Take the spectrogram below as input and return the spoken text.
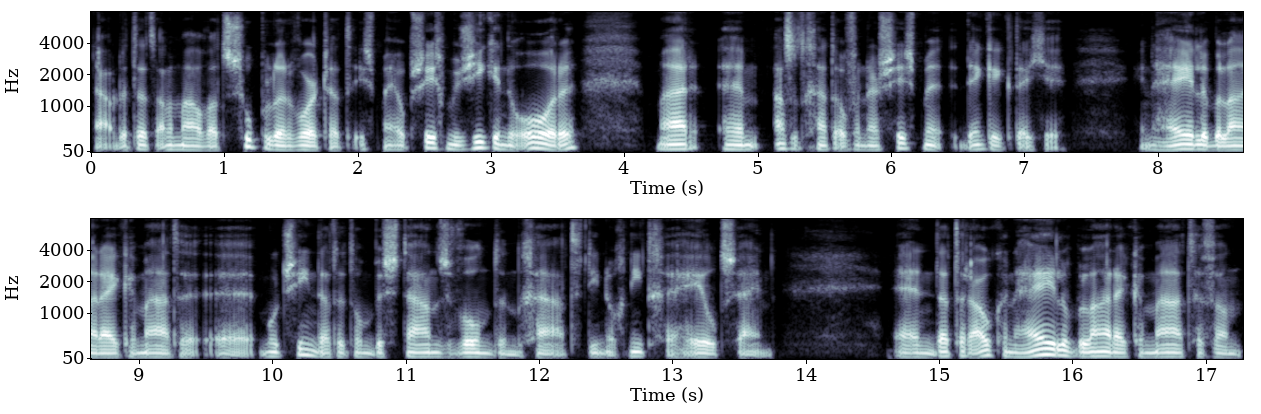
Nou, dat dat allemaal wat soepeler wordt, dat is mij op zich muziek in de oren. Maar ehm, als het gaat over narcisme, denk ik dat je in hele belangrijke mate uh, moet zien dat het om bestaanswonden gaat die nog niet geheeld zijn. En dat er ook een hele belangrijke mate van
